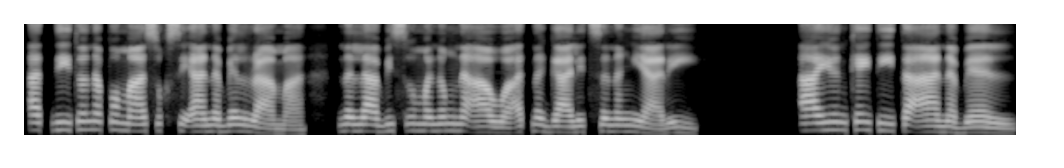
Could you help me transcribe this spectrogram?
At dito na pumasok si Annabel Rama, na labis umanong naawa at nagalit sa nangyari. Ayon kay Tita Annabel,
